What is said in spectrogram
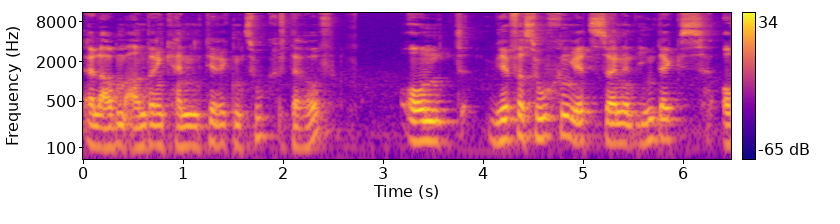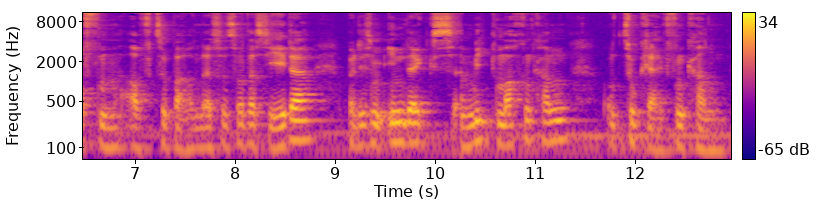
erlauben anderen keinen direkten Zugriff darauf. Und wir versuchen jetzt so einen Index offen aufzubauen, also so, dass jeder bei diesem Index mitmachen kann und zugreifen kann.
